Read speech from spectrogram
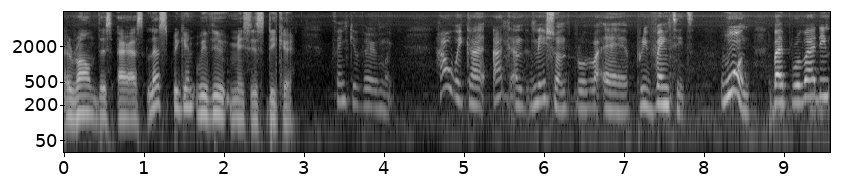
around these areas? Let's begin with you, Mrs. Dike. Thank you very much. how we can how can the nation uh, prevent it one by providing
